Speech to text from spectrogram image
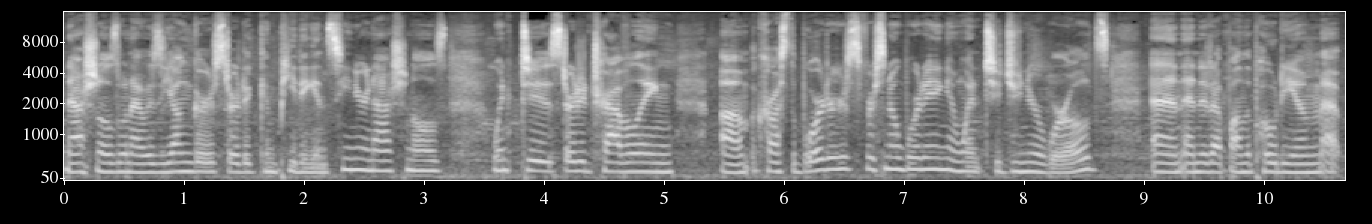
nationals when I was younger, started competing in senior nationals, went to started traveling um, across the borders for snowboarding, and went to junior worlds, and ended up on the podium at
